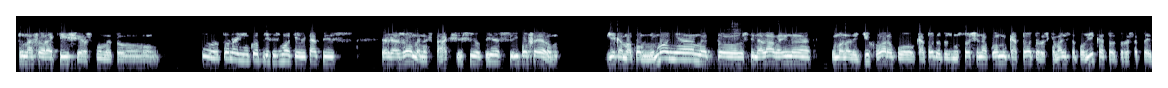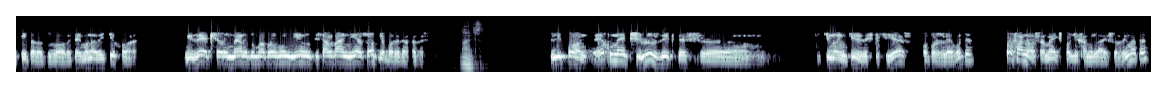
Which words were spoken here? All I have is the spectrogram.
του να θωρακίσει ας πούμε το, το, τον ελληνικό πληθυσμό και ειδικά τις εργαζόμενες τάξεις οι οποίες υποφέρουν. Βγήκαμε από μνημόνια, με το, στην Ελλάδα είναι η μοναδική χώρα που ο κατώτατος μισθός είναι ακόμη κατώτερος και μάλιστα πολύ κατώτερος από τα επίπεδα του 12. Η μοναδική χώρα. Μηδέ εξαιρουμένου του Μαυροβουνίου, της Αλβανίας, όποια μπορείτε να φανταστείτε. Μάλιστα. Λοιπόν, έχουμε υψηλούς δείκτες ε, κοινωνικής δυστυχίας, όπως λέγονται. Προφανώς, αν έχεις πολύ χαμηλά εισοδήματα.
